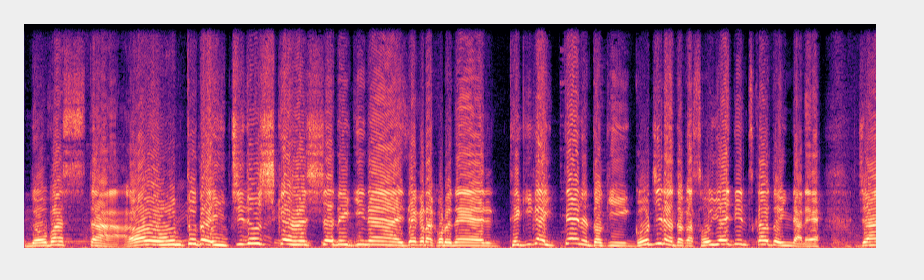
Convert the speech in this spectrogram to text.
ノヴァバスター。ああ、ほんとだ。一度しか発射できない。だからこれね、敵が1体の時、ゴジラとかそういう相手に使うといいんだね。じゃあ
